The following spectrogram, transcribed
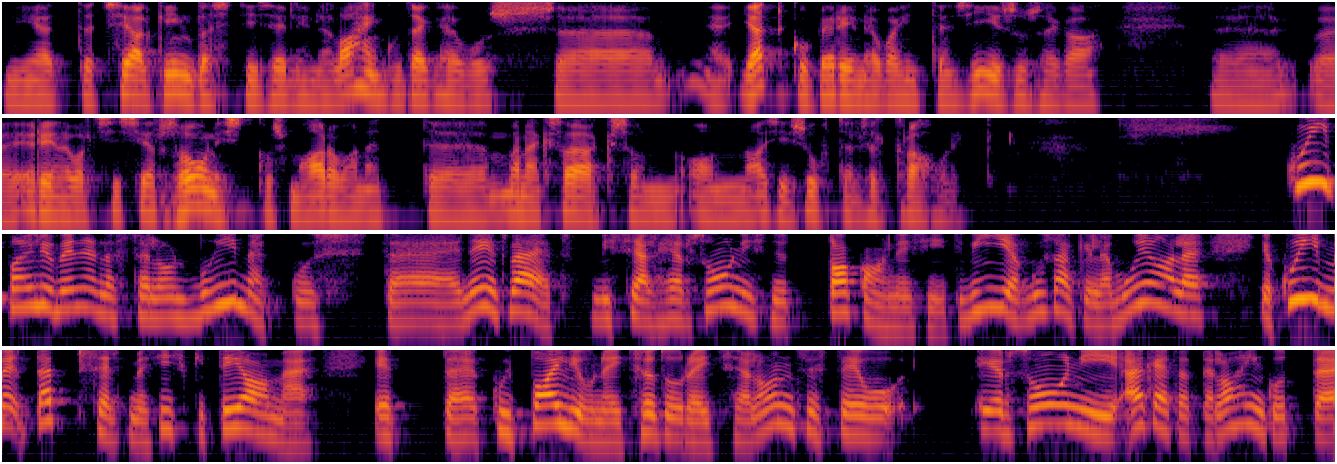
nii et, et seal kindlasti selline lahingutegevus jätkub erineva intensiivsusega. Äh, erinevalt siis Hersonist, kus ma arvan, et äh, mõneks ajaks on, on asi suhteliselt rahulik. Kui palju venelastel on võimekust need väed, mis seal Hersonis nüüd taganesid, viia kusagile mujale? Ja kui me täpselt me siiski teame, et kui palju neid sõdureid seal on, sest ju Hersoni ägedate lahingute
